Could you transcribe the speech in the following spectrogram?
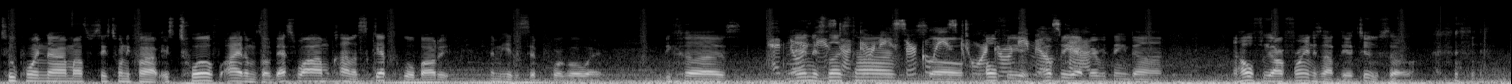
2.9 miles for 625. It's 12 items though. That's why I'm kind of skeptical about it. Let me hit the sip before I go away. Because Head and it's northeast on lunchtime, so east toward hopefully, hopefully have everything done. And hopefully our friend is out there too, so.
